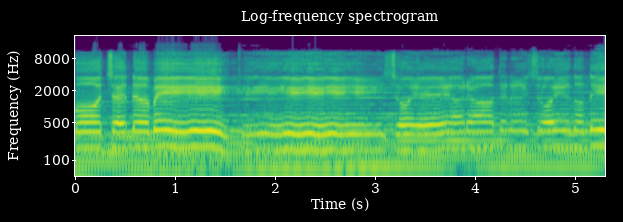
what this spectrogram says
മോചനമേ ശോയെ ആരാധന ശോയെ നന്ദി.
